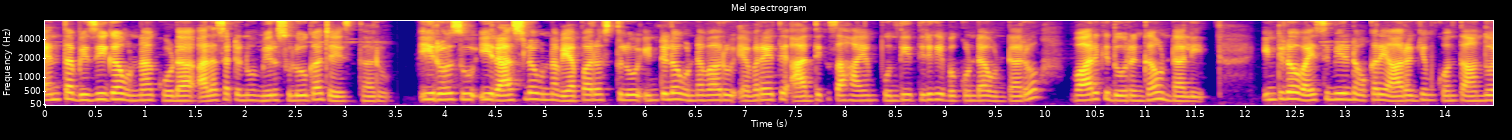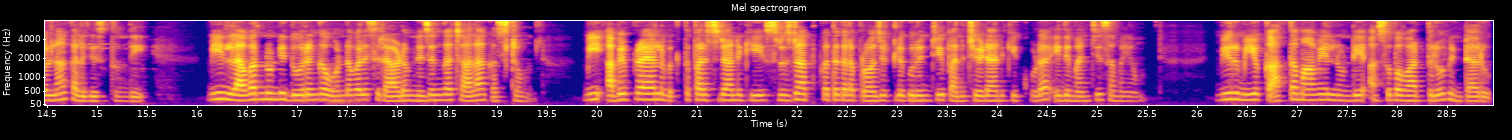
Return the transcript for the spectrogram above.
ఎంత బిజీగా ఉన్నా కూడా అలసటను మీరు సులువుగా జయిస్తారు. ఈరోజు ఈ రాశిలో ఉన్న వ్యాపారస్తులు ఇంటిలో ఉన్నవారు ఎవరైతే ఆర్థిక సహాయం పొంది తిరిగి ఇవ్వకుండా ఉంటారో వారికి దూరంగా ఉండాలి. ఇంటిలో వయసు మీరిన ఒకరి ఆరోగ్యం కొంత ఆందోళన కలిగిస్తుంది. మీ లవర్ నుండి దూరంగా ఉండవలసి రావడం నిజంగా చాలా కష్టం. మీ అభిప్రాయాలను వ్యక్తపరచడానికి సృజనాత్మకత గల ప్రాజెక్టుల గురించి పనిచేయడానికి కూడా ఇది మంచి సమయం. మీరు మీ యొక్క అత్త మామయ్యల నుండి అశుభ వార్తలు వింటారు.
